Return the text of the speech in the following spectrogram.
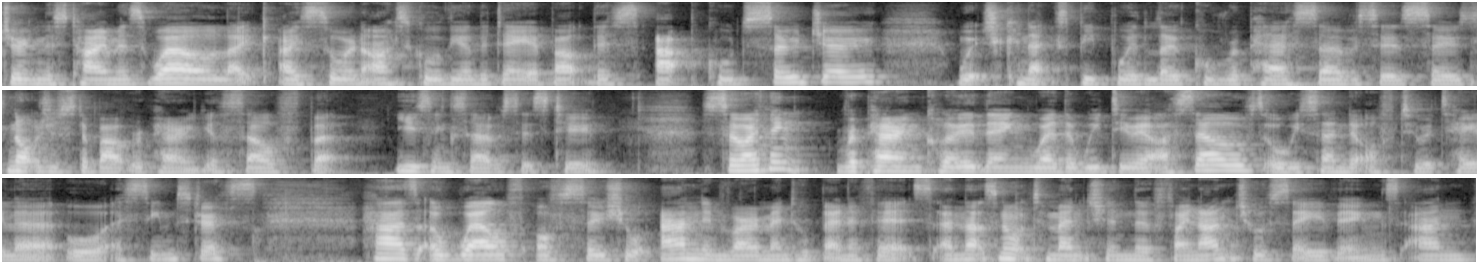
during this time as well. Like, I saw an article the other day about this app called Sojo, which connects people with local repair services. So, it's not just about repairing yourself, but using services too. So I think repairing clothing, whether we do it ourselves or we send it off to a tailor or a seamstress, has a wealth of social and environmental benefits. And that's not to mention the financial savings and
